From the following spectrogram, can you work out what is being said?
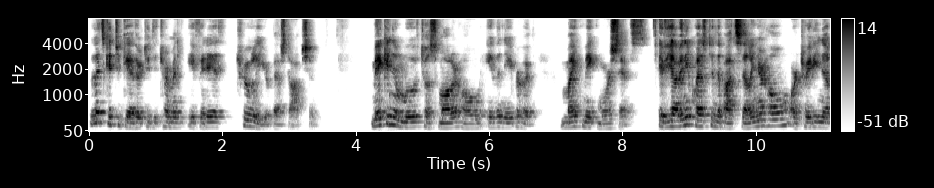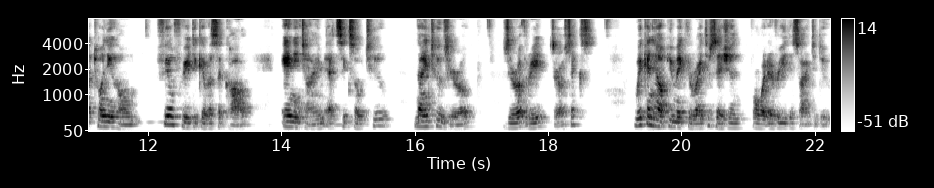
Let's get together to determine if it is truly your best option. Making a move to a smaller home in the neighborhood might make more sense. If you have any questions about selling your home or trading up to a new home, feel free to give us a call anytime at 602-920-0306. We can help you make the right decision for whatever you decide to do.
